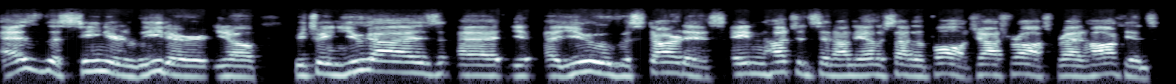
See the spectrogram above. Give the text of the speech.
as the senior leader you know between you guys uh, you Vastardis, Aidan Hutchinson on the other side of the ball Josh Ross Brad Hawkins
